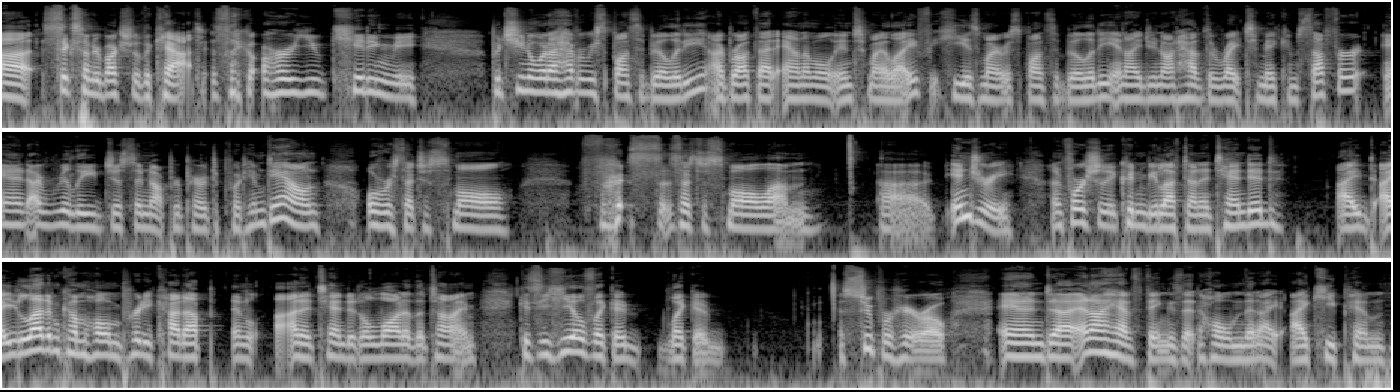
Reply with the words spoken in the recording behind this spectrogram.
Uh, Six hundred bucks for the cat. It's like, are you kidding me? But you know what? I have a responsibility. I brought that animal into my life. He is my responsibility, and I do not have the right to make him suffer. And I really just am not prepared to put him down over such a small, such a small um, uh, injury. Unfortunately, it couldn't be left unattended. I, I let him come home pretty cut up and unattended a lot of the time because he heals like a like a superhero and uh, and I have things at home that I, I keep him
